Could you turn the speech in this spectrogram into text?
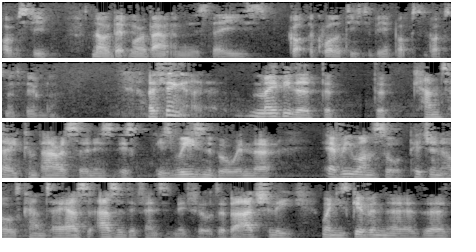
obviously know a bit more about him is that he's got the qualities to be a box to box midfielder. I think uh, maybe the, the, the Kante comparison is, is, is reasonable in that everyone sort of pigeonholes Kante as, as a defensive midfielder, but actually when he's given the, the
